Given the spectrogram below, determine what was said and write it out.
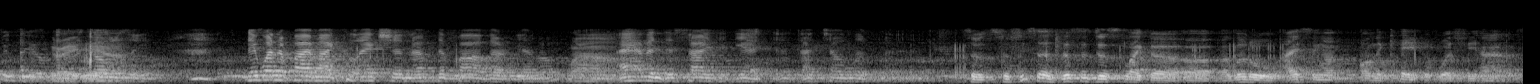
Good deal. Great, yeah. Nosy. They want to buy my collection of the father, you know. Wow. I haven't decided yet. I told them, uh, So, so she says this is just like a, a, a little icing on, on the cake of what she has.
